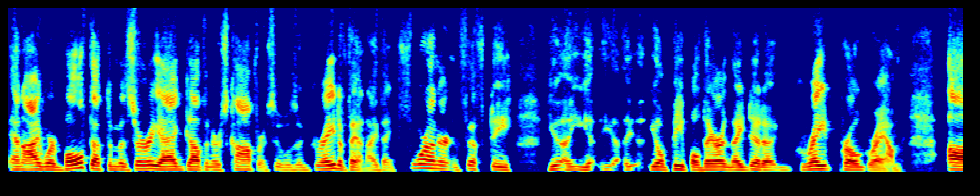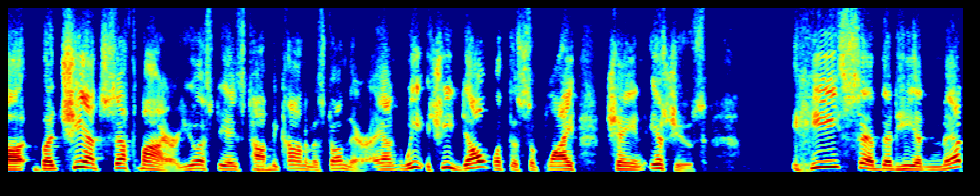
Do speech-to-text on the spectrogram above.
and I were both at the Missouri Ag Governors Conference. It was a great event. I think 450 you, you, you know people there, and they did a great program. Uh, but she had Seth Meyer, USDA's top mm-hmm. economist on there, and we she dealt with the supply chain issues he said that he had met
